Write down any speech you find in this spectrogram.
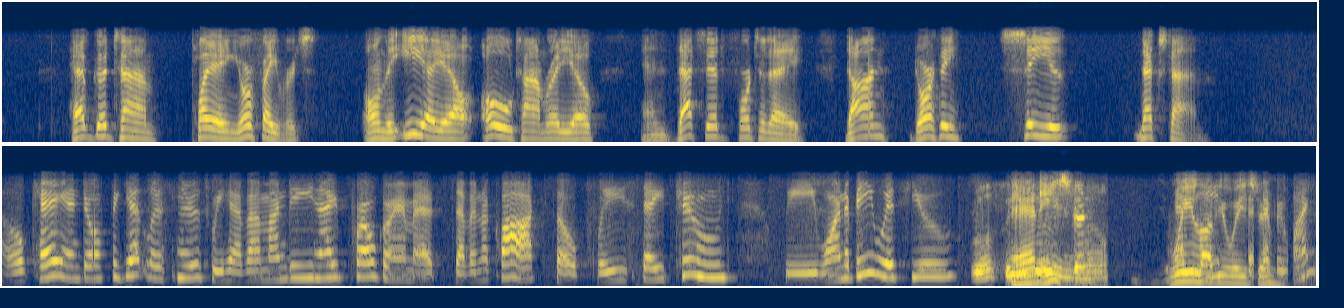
have good time playing your favorites on the EAL Old Time Radio. And that's it for today. Don, Dorothy, see you next time. Okay, and don't forget, listeners, we have our Monday night program at 7 o'clock, so please stay tuned. We want to be with you. We'll see and you Eastern, now. We love you, Eastern. Everyone.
